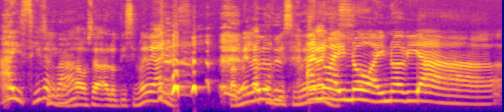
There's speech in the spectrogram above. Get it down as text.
Ay, sí, ¿verdad? o sea, a los 19 años. Pamela con 19 años. Ah, no, ahí no, ahí no había...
